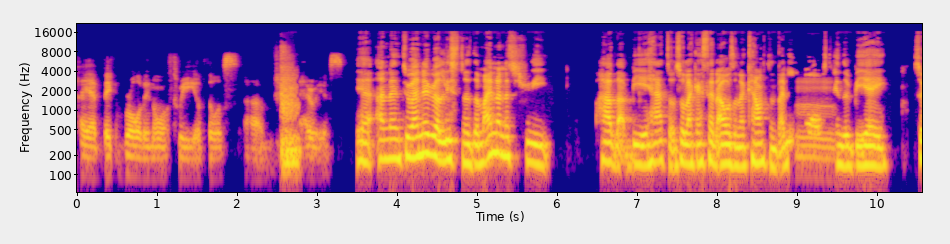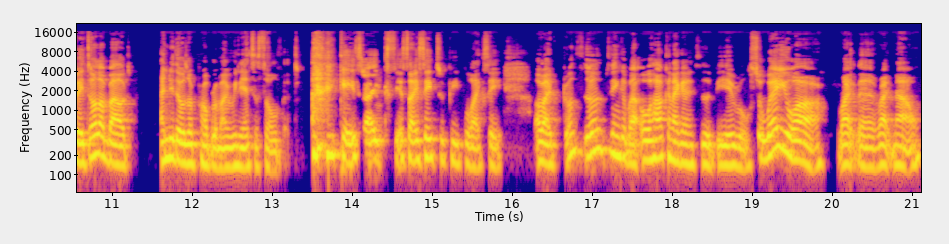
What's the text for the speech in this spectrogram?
play a big role in all three of those um, areas. Yeah, and then to any of your listeners, they might not necessarily have that BA hat on. So, like I said, I was an accountant. I didn't know I was Mm, in the BA. So it's all about. I knew there was a problem and we needed to solve it. okay, so I, so I say to people, like, say, all right, don't don't think about, oh, how can I get into the BA role? So where you are right there, right now,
